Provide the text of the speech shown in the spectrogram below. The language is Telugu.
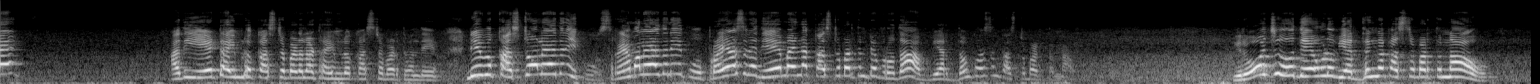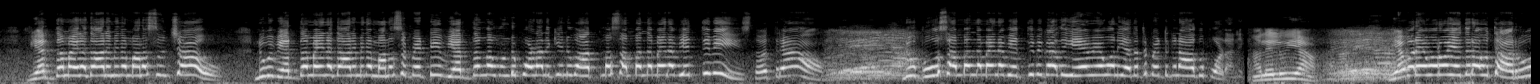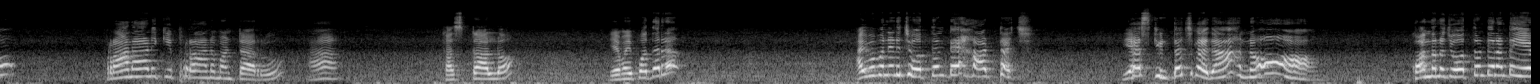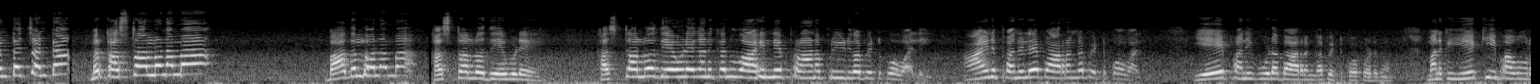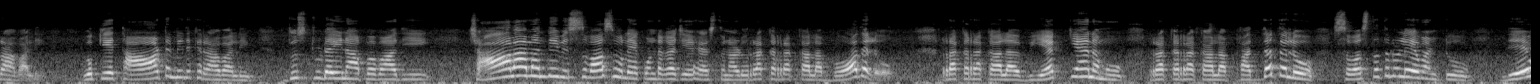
అది ఏ టైంలో కష్టపడాలో ఆ టైంలో కష్టపడుతుంది. నీవు కష్టం లేదు నీకు శ్రమ లేదు నీకు ప్రయాస లేదు. ఏమైనా కష్టపడుతుంటే వృధా వ్యర్థం కోసం కష్టపడుతున్నావు. ఈరోజు దేవుడు వ్యర్థంగా కష్టపడుతున్నావు. వ్యర్థమైన దాని మీద మనసు ఉంచావు. నువ్వు వ్యర్థమైన దాని మీద మనసు పెట్టి వ్యర్థంగా ఉండిపోవడానికి నువ్వు ఆత్మ సంబంధమైన వ్యక్తివి. స్తోత్రం. నువ్వు భూ సంబంధమైన వ్యక్తివి కాదు ఏవేవో ఎదుట పెట్టుకుని ఆగిపోవడానికి. అలెలుయా ఎవరెవరో ఎదురవుతారు? ప్రాణానికి ప్రాణం అంటారు. ఆ, కష్టాల్లో ఏమైపోతారా? అయ్య బాబా నేను చూస్తుంటే హార్ట్ టచ్. ఏ స్కిన్ టచ్ కదా? నో. కొందరు చూస్తుంటేనంటే ఏం అంట? మరి కష్టాల్లోనమ్మా? బాధల్లోనమ్మా? కష్టాల్లో దేవుడే. కష్టాల్లో దేవుడే కనుక నువ్వు ఆయన్నే ప్రాణప్రియుడిగా పెట్టుకోవాలి. ఆయన పనులే భారంగా పెట్టుకోవాలి. ఏ పని కూడా భారంగా పెట్టుకోకూడదు. మనకి ఏకీభావం రావాలి. ఒకే తాట మీదకి రావాలి. దుష్టుడైన అపవాది చాలామంది విశ్వాసం లేకుండా చేసేస్తున్నాడు రకరకాల బోధలు. రకరకాల వ్యాఖ్యానము రకరకాల పద్ధతులు స్వస్థతలు లేవంటూ దేవుడు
